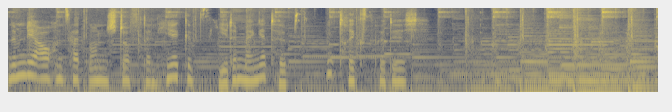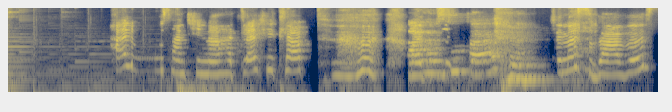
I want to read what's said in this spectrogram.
nimm dir auch einen Zettel und einen Stift, denn hier gibt es jede Menge Tipps und Tricks für dich. Santina, hat gleich geklappt. Hallo, super. Schön, dass du da bist.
